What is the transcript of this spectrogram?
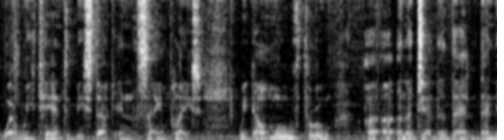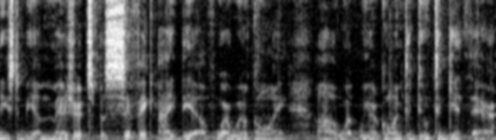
where we tend to be stuck in the same place. We don't move through an agenda that that needs to be a measured, specific idea of where we're going, uh, what we are going to do to get there,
